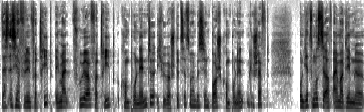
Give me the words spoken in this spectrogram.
Das ist ja für den Vertrieb, ich meine, früher Vertrieb Komponente, ich überspitze jetzt mal ein bisschen, Bosch Komponentengeschäft. Und jetzt musste er auf einmal dem eine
